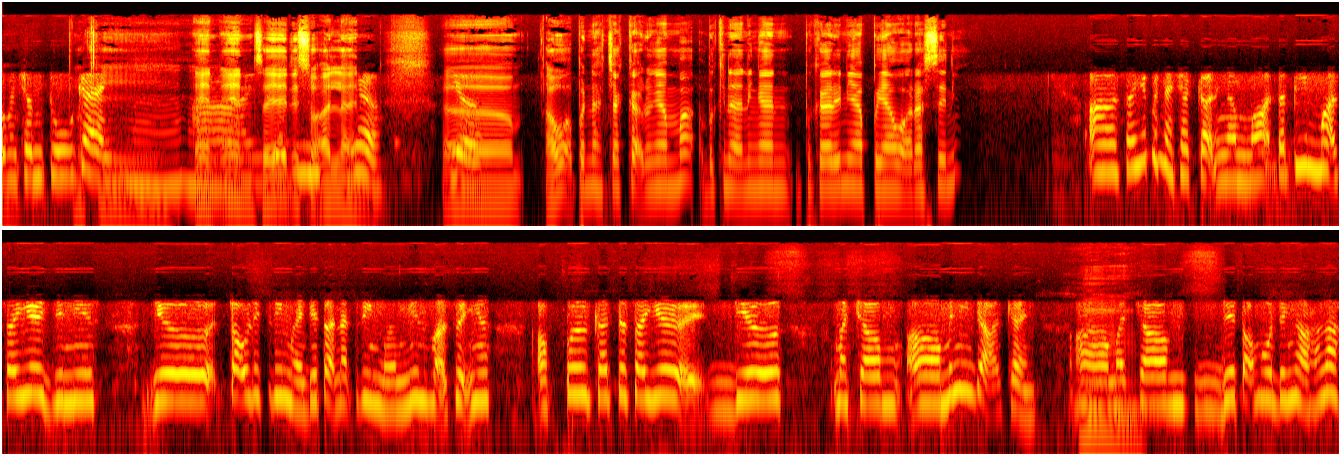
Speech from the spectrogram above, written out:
macam tu kan Okay. Anne, Ah, Anne, saya ada jadi- soalan. ya. Ya. Uh, awak pernah cakap dengan mak berkenaan dengan perkara ni apa yang awak rasa ni? Uh, saya pernah cakap dengan mak tapi mak saya jenis dia tak boleh terima dia tak nak terima means maksudnya apa kata saya dia macam uh, menindakkan uh, Hmm. macam dia tak mau dengar lah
